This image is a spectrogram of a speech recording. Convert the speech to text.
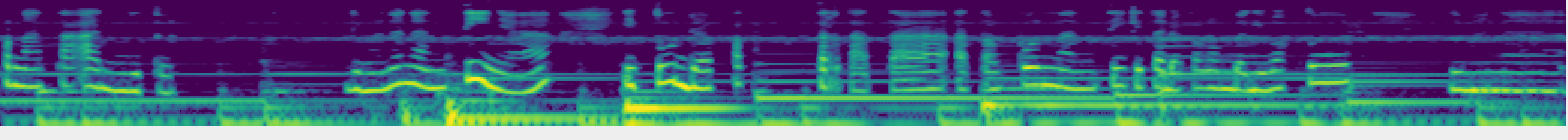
penataan gitu. Di mana nantinya itu dapat tertata ataupun nanti kita dapat membagi waktu. Di mana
